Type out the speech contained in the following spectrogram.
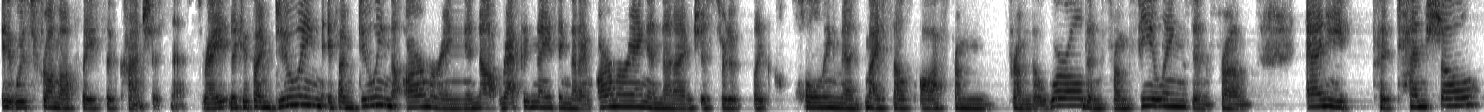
it was from a place of consciousness right? Like if i'm doing if i'm doing the armoring and not recognizing that i'm armoring and then i'm just sort of like holding my, myself off from from the world and from feelings and from any potential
